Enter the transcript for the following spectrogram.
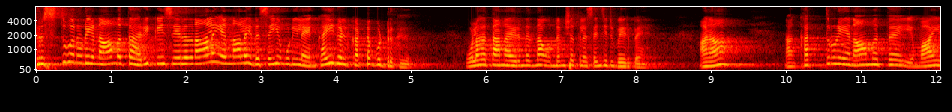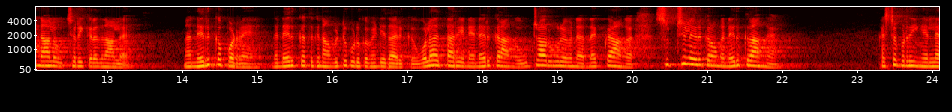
கிறிஸ்துவனுடைய நாமத்தை அறிக்கை செய்கிறதுனால என்னால் இதை செய்ய முடியல. என் கைகள் கட்டப்பட்டிருக்கு. உலகத்தான் நான் இருந்திருந்தால் ஒரு நிமிஷத்தில் செஞ்சுட்டு போயிருப்பேன். ஆனால் நான் கத்தருடைய நாமத்தை என் வாயினால் உச்சரிக்கிறதுனால நான் நெருக்கப்படுறேன். இந்த நெருக்கத்துக்கு நான் விட்டு கொடுக்க வேண்டியதாக இருக்குது உலகத்தார் என்னை நெருக்கிறாங்க. உற்றார் உறவினர் நெருக்கிறாங்க. சுற்றிலும் இருக்கிறவங்க நெருக்கிறாங்க. கஷ்டப்படுறீங்கல்ல?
